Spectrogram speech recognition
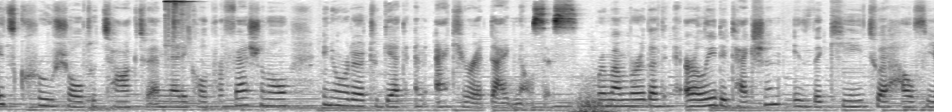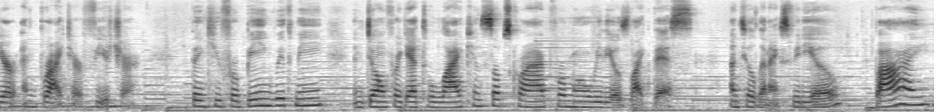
it's crucial to talk to a medical professional in order to get an accurate diagnosis. Remember that early detection is the key to a healthier and brighter future. Thank you for being with me and don't forget to like and subscribe for more videos like this. Until the next video, bye!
